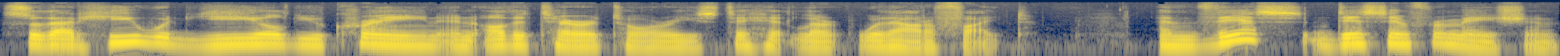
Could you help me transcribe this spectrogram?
so that he would yield Ukraine and other territories to Hitler without a fight. And this disinformation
